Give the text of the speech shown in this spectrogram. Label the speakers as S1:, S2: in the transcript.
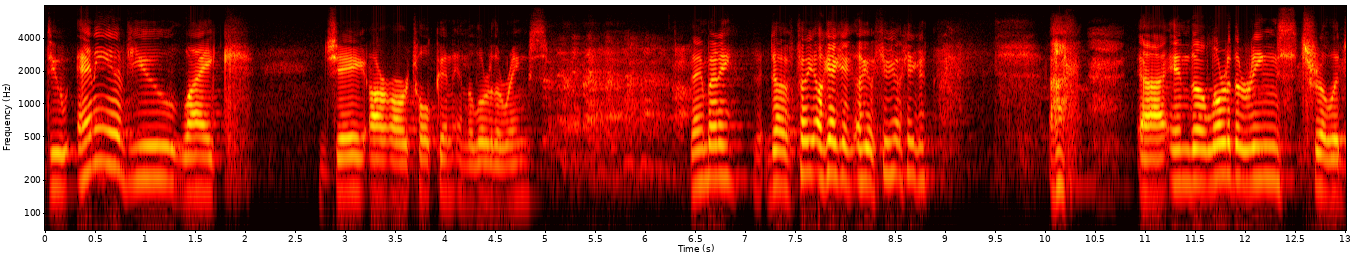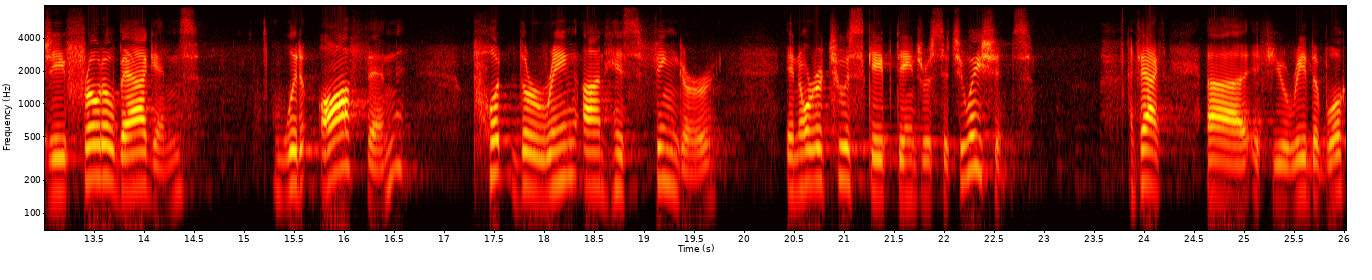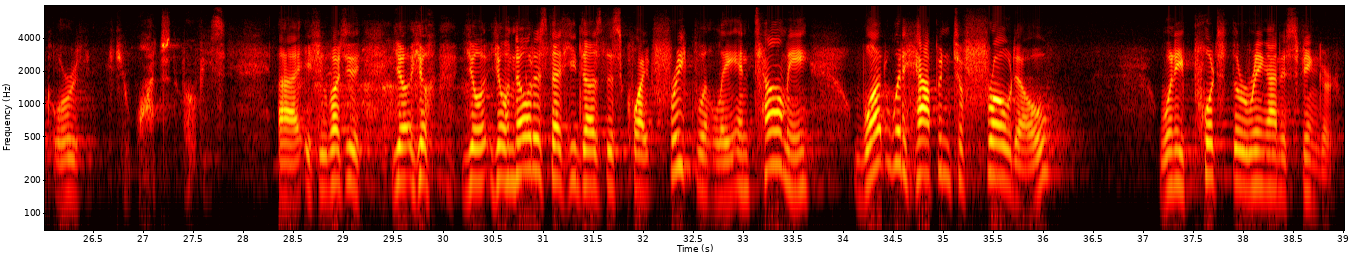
S1: Do any of you like J.R.R. Tolkien in The Lord of the Rings? Anybody? Okay, okay, okay, okay, good. Uh, uh, in the Lord of the Rings trilogy, Frodo Baggins would often put the ring on his finger in order to escape dangerous situations. In fact, uh, if you read the book or if you watch the movies, uh, if you watch it, you'll, you'll, you'll, you'll notice that he does this quite frequently. And tell me, what would happen to Frodo when he puts the ring on his finger?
